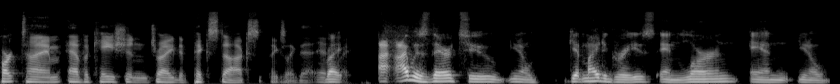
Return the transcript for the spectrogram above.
part-time avocation trying to pick stocks and things like that. Anyway. Right. I, I was there to you know get my degrees and learn and you know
